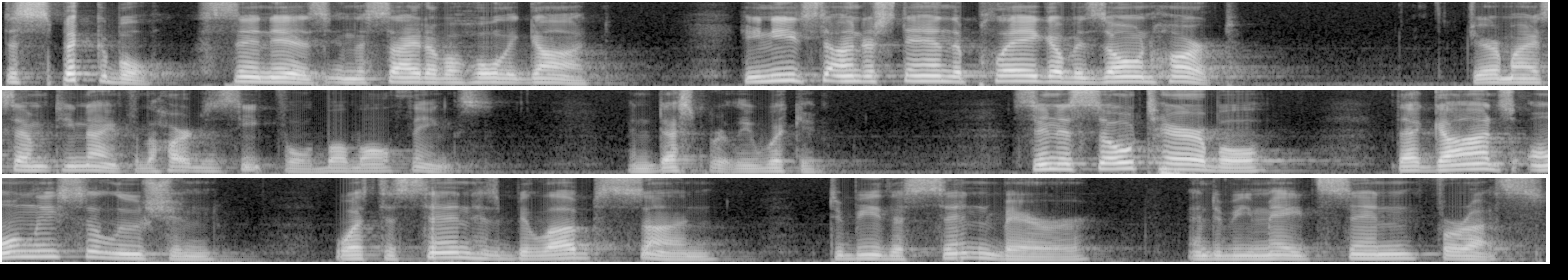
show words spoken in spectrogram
despicable sin is in the sight of a holy God. He needs to understand the plague of his own heart. Jeremiah 17 9, for the heart is deceitful above all things and desperately wicked. Sin is so terrible that God's only solution was to send his beloved Son to be the sin bearer and to be made sin for us.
